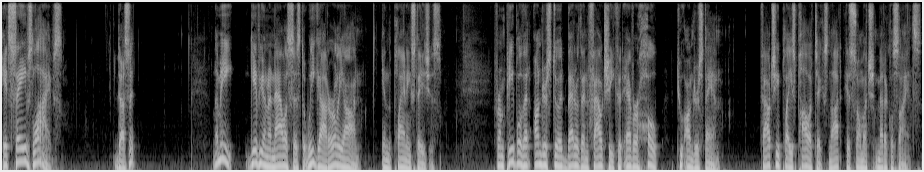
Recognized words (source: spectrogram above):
It saves lives. Does it? Let me give you an analysis that we got early on in the planning stages from people that understood better than Fauci could ever hope to understand. Fauci plays politics, not as so much medical science.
